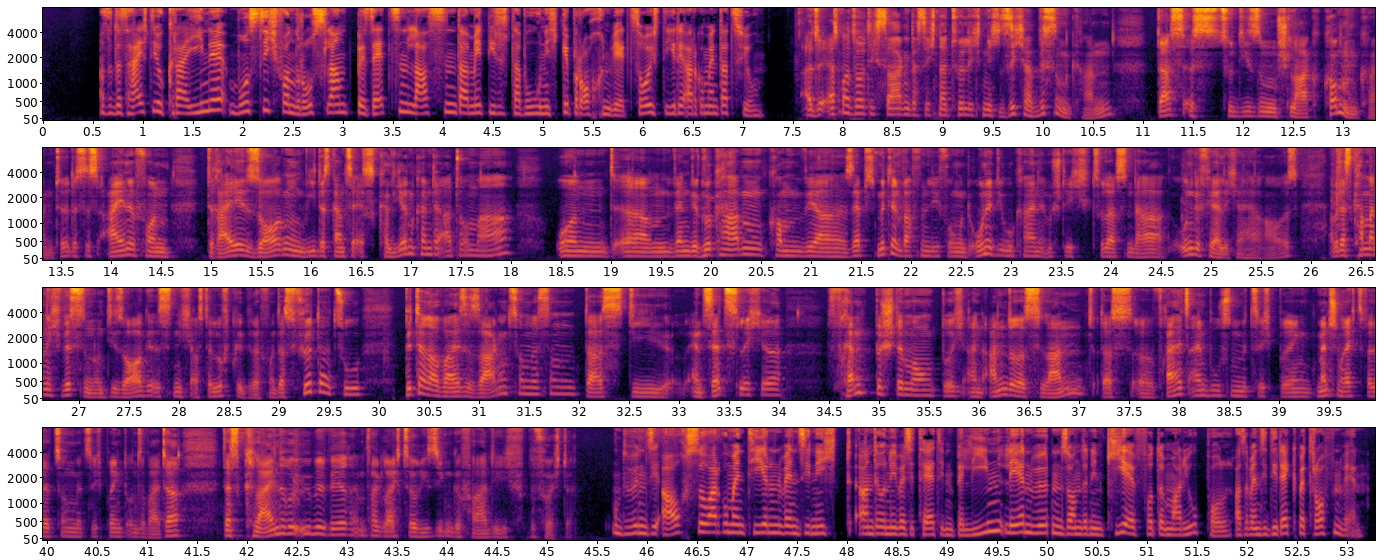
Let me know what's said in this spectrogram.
Also das heißt, die Ukraine muss sich von Russland besetzen lassen, damit dieses Tabu nicht gebrochen wird. So ist Ihre Argumentation. Also erstmal sollte ich sagen, dass ich natürlich nicht sicher wissen kann, dass es zu diesem Schlag kommen könnte. Das ist eine von drei Sorgen, wie das Ganze eskalieren könnte atomar. Und ähm, wenn wir Glück haben, kommen wir selbst mit den Waffenlieferungen und ohne die Ukraine im Stich zu lassen, da ungefährlicher heraus. Aber das kann man nicht wissen und die Sorge ist nicht aus der Luft gegriffen. Und das führt dazu, bittererweise sagen zu müssen, dass die entsetzliche Fremdbestimmung durch ein anderes Land, das äh, Freiheitseinbußen mit sich bringt, Menschenrechtsverletzungen mit sich bringt und so weiter, das kleinere Übel wäre im Vergleich zur riesigen Gefahr, die ich befürchte. Und würden Sie auch so argumentieren, wenn Sie nicht an der Universität in Berlin lehren würden, sondern in Kiew oder Mariupol, also wenn Sie direkt betroffen wären?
